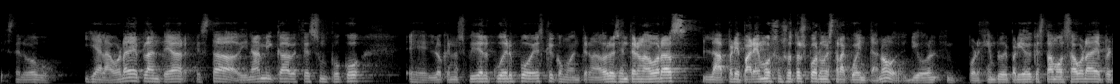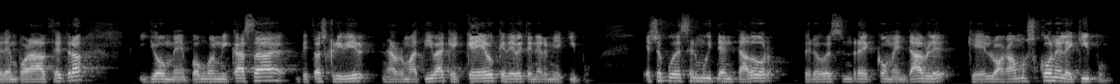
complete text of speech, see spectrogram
Desde luego. Y a la hora de plantear esta dinámica, a veces un poco eh, lo que nos pide el cuerpo es que como entrenadores y entrenadoras la preparemos nosotros por nuestra cuenta, ¿no? Yo, por ejemplo, el periodo que estamos ahora de pretemporada, etcétera, yo me pongo en mi casa, empiezo a escribir la normativa que creo que debe tener mi equipo. Eso puede ser muy tentador, pero es recomendable que lo hagamos con el equipo.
